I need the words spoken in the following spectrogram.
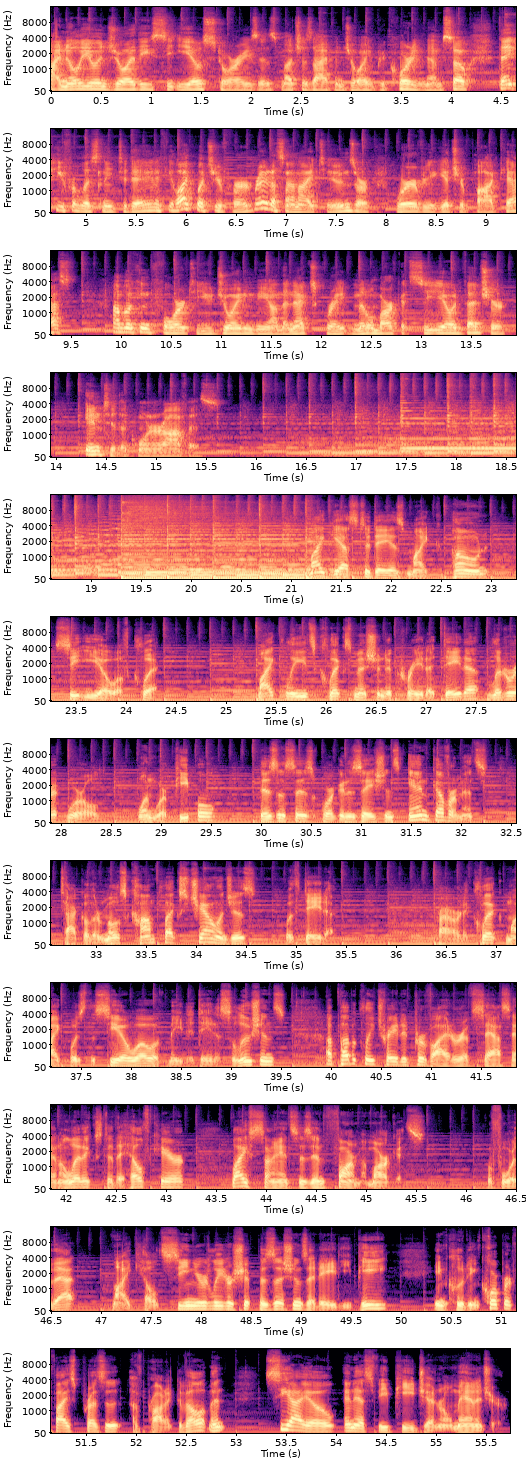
I know you enjoy these CEO stories as much as I've enjoyed recording them. So thank you for listening today. And if you like what you've heard, rate us on iTunes or wherever you get your podcasts. I'm looking forward to you joining me on the next great middle market CEO adventure into the corner office. My guest today is Mike Capone, CEO of Qlik. Mike leads Qlik's mission to create a data literate world, one where people, businesses, organizations, and governments tackle their most complex challenges with data. Prior to Qlik, Mike was the COO of Medidata Solutions, a publicly traded provider of SaaS analytics to the healthcare, life sciences, and pharma markets. Before that, Mike held senior leadership positions at ADP, including Corporate Vice President of Product Development, CIO, and SVP General Manager.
